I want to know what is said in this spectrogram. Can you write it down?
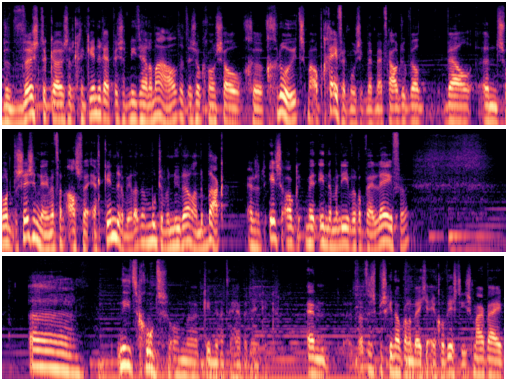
bewuste keuze dat ik geen kinderen heb, is het niet helemaal. Dat is ook gewoon zo gegroeid. Maar op een gegeven moment moest ik met mijn vrouw natuurlijk wel, wel een soort beslissing nemen... van als we echt kinderen willen, dan moeten we nu wel aan de bak. En het is ook in de manier waarop wij leven... Uh, niet goed om uh, kinderen te hebben, denk ik. En dat is misschien ook wel een beetje egoïstisch, maar wij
